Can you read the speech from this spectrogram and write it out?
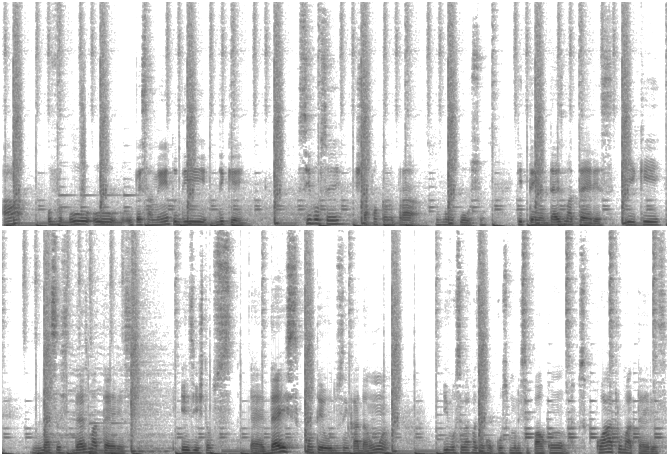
a o, o, o, pensamento de, de que se você está focando para um concurso que tenha 10 matérias e que nessas 10 matérias existam é, 10 conteúdos em cada uma e você vai fazer um concurso municipal com quatro matérias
